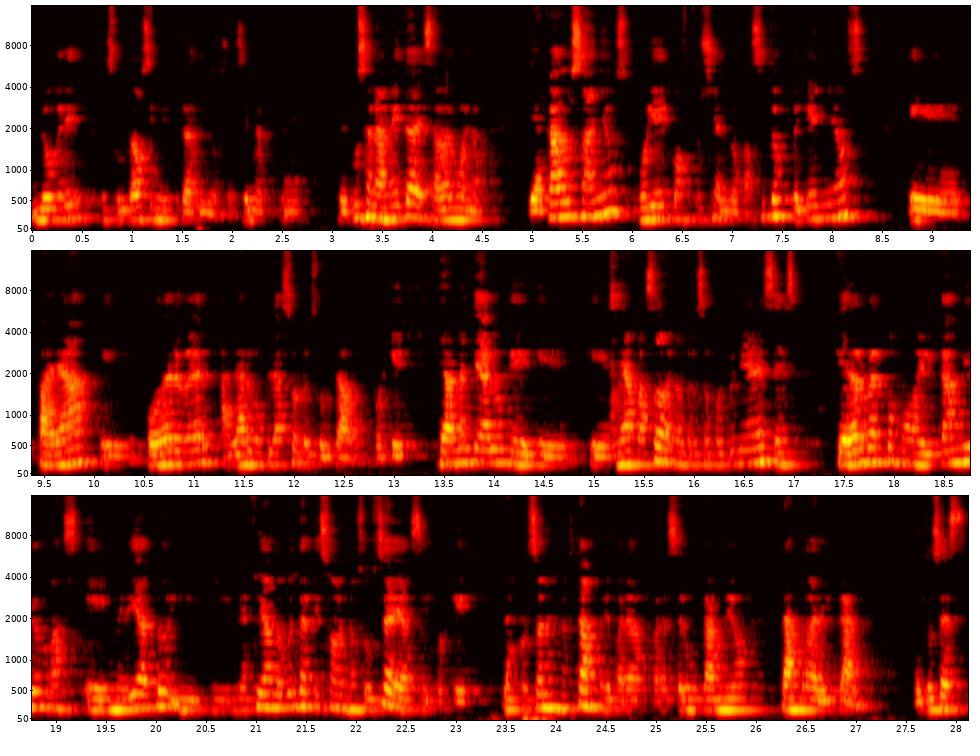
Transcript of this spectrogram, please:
logre resultados significativos. me, puse una meta de saber, bueno, de acá a dos años voy a ir construyendo pasitos pequeños eh, para eh, poder ver a largo plazo el resultado. Porque realmente algo que, que me ha pasado en otras oportunidades es querer ver como el cambio más eh, inmediato y, me estoy dando cuenta que eso no sucede así porque las personas no están preparadas para hacer un cambio tan radical. Entonces,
